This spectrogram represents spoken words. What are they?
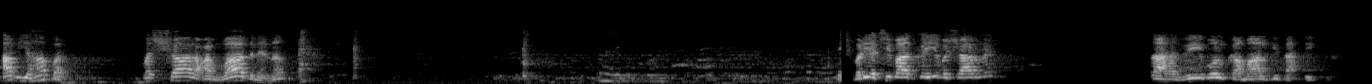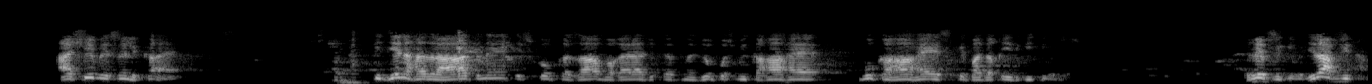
اب یہاں پر بشار عواد نے نا بڑی اچھی بات کہی ہے بشار نے، تہذیب الکمال کی تحقیق۔ میں آشی میں اس نے لکھا ہے کہ جن حضرات نے اس کو کذاب وغیرہ جو کچھ بھی کہا ہے، وہ کہا ہے اس کے بعد عقیدگی کی وجہ سے۔ رفظ کی وجہ رافضی تھا۔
